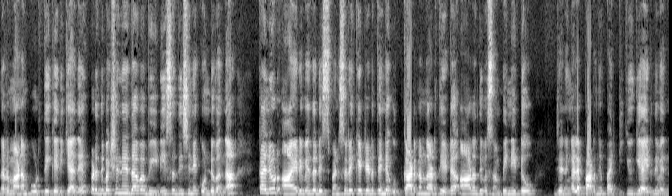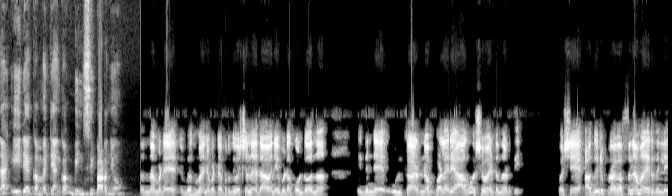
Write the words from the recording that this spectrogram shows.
നിർമ്മാണം പൂർത്തീകരിക്കാതെ പ്രതിപക്ഷ നേതാവ് വി ഡി സതീശിനെ കൊണ്ടുവന്ന കലൂർ ആയുർവേദ ഡിസ്പെൻസറി കെട്ടിടത്തിന്റെ ഉദ്ഘാടനം നടത്തിയിട്ട് ആറ് ദിവസം പിന്നിട്ടു. ജനങ്ങളെ പറഞ്ഞു പറ്റിക്കുകയായിരുന്നുവെന്ന് ഏരിയ കമ്മിറ്റി അംഗം ബിൻസി പറഞ്ഞു. നമ്മുടെ ബഹുമാനപ്പെട്ട പ്രതിപക്ഷ നേതാവിനെ ഇവിടെ കൊണ്ടുവന്ന് ഇതിന്റെ ഉദ്ഘാടനം വളരെ ആഘോഷമായിട്ട് നടത്തി. പക്ഷേ അതൊരു പ്രഹസനമായിരുന്നില്ലേ?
